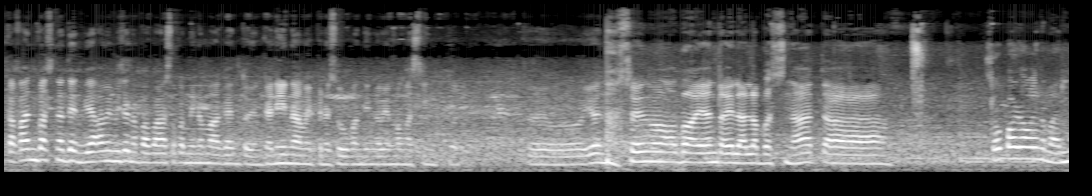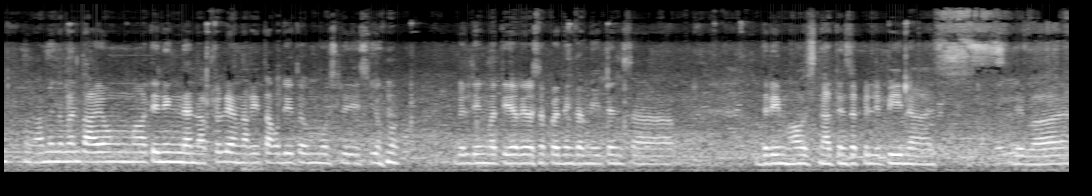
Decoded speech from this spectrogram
nagka-canvas na din. Kaya kami minsan napapasok kami ng mga ganito. Yung kanina may pinasukan din kami mga sink. So yun. So yun mga kabayan tayo lalabas na at ah, So far okay naman. Marami naman tayong mga tiningnan. Actually, ang nakita ko dito mostly is yung building materials na pwedeng gamitin sa dream house natin sa Pilipinas. Di ba?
